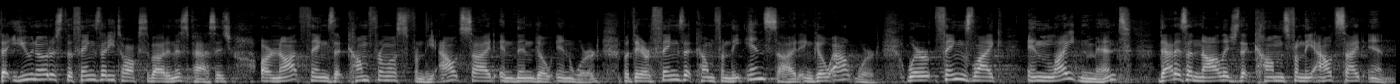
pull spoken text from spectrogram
that you notice the things that he talks about in this passage are not things that come from us from the outside and then go inward, but they are things that come from the inside and go outward. Where things like enlightenment, that is a knowledge that comes from the outside in.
